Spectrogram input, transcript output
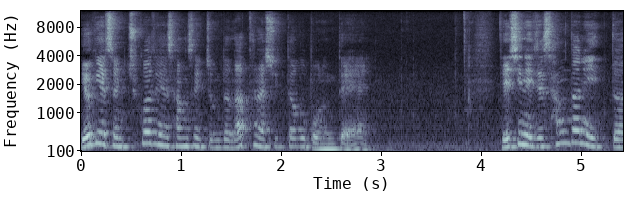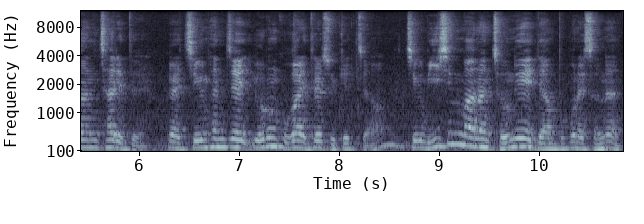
여기에서는 추가적인 상승이 좀 더 나타날 수 있다고 보는데 대신에 이제 상단에 있던 자리들 그러니까 지금 현재 이런 구간이 될 수 있겠죠. 지금 20만원 전후에 대한 부분에서는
